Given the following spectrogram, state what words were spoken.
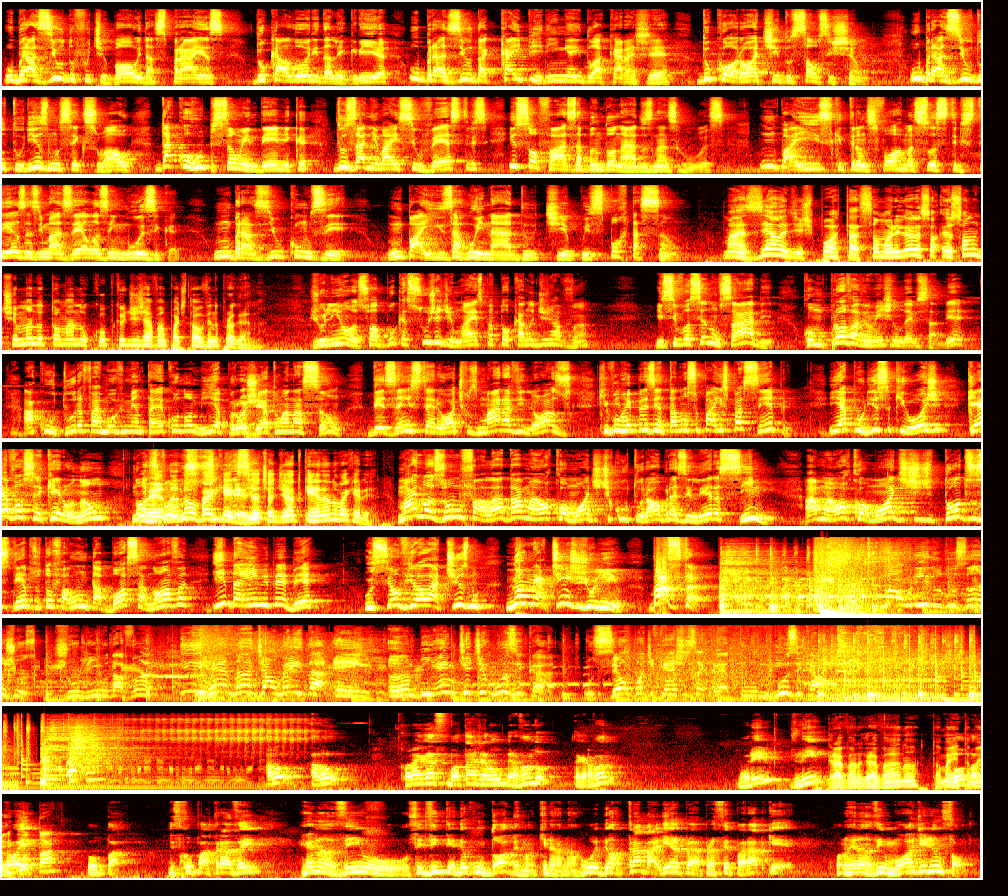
O Brasil do futebol e das praias, do calor e da alegria, o Brasil da caipirinha e do acarajé, do corote e do salsichão. O Brasil do turismo sexual, da corrupção endêmica, dos animais silvestres e sofás abandonados nas ruas. Um país que transforma suas tristezas e mazelas em música. Um Brasil com Z. Um país arruinado, tipo exportação. Mazela de exportação, Maurílio, olha só, eu só não te mando tomar no cu porque o Djavan pode estar ouvindo o programa. Julinho, sua boca é suja demais para tocar no Djavan. E se você não sabe, como provavelmente não deve saber, a cultura faz movimentar a economia, projeta uma nação, desenha estereótipos maravilhosos que vão representar nosso país para sempre. E é por isso que hoje, quer você queira ou não, nós o Renan vamos não vai querer, esse- já te adianto que o Renan não vai querer. Mas nós vamos falar da maior commodity cultural brasileira, sim. A maior commodity de todos os tempos. Eu tô falando da bossa nova e da MPB. O seu viralatismo não me atinge, Julinho. Basta! Maurílio dos Anjos, Julinho da Van e Renan de Almeida em Ambiente de Música, o seu podcast secreto musical. Alô, alô? Colegas, boa tarde, alô, gravando? Tá gravando? Maurílio? Julinho? Gravando, gravando. Tamo aí, Opa, tamo aí. tamo aí. Opa! Opa, desculpa o atraso aí. Renanzinho se desentendeu com o Doberman aqui na, na rua, deu uma trabalheira pra, pra separar, porque quando o Renanzinho morde, ele não solta.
